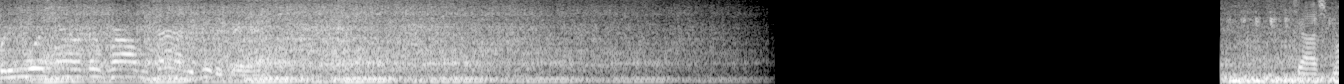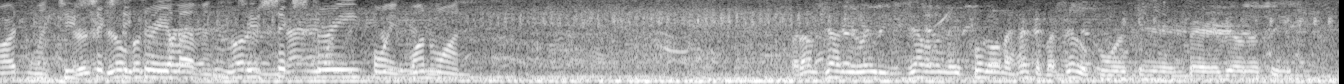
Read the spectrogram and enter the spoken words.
But he wouldn't have no problem trying to get it there. Josh Martin went 263.11, 263.11. But I'm telling you, ladies and gentlemen, they put on a heck of a show for us here in Berryville this evening.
